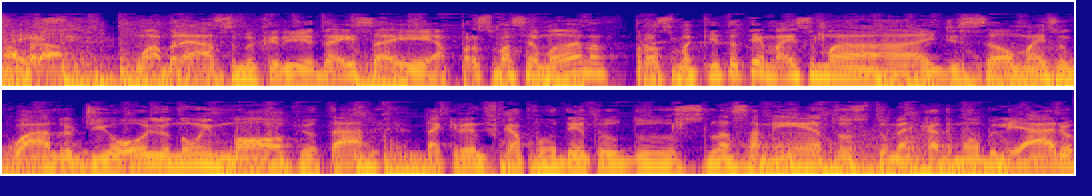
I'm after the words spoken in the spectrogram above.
Um abraço. É um abraço, meu querido. É isso aí. A próxima semana, próxima quinta, tem mais uma edição, mais um quadro de olho no imóvel, tá? Tá querendo ficar por dentro dos lançamentos do mercado imobiliário?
